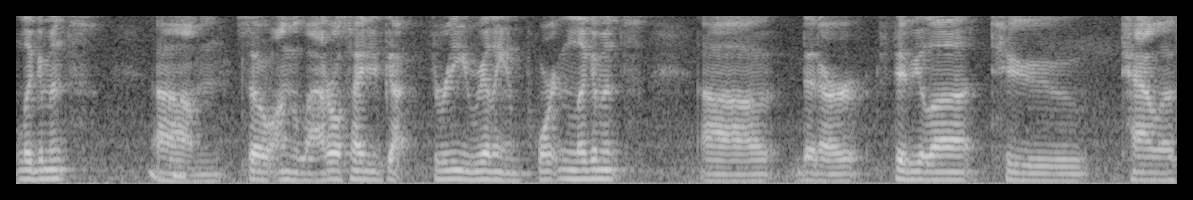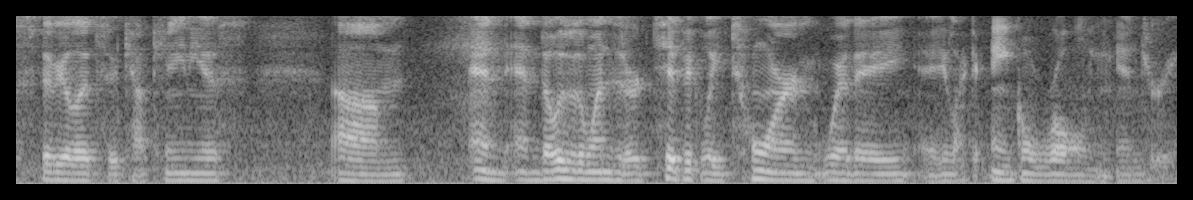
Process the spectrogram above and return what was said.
ligaments? Um, so on the lateral side, you've got three really important ligaments uh, that are fibula to talus, fibula to calcaneus, um, and and those are the ones that are typically torn with a, a like ankle rolling injury.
